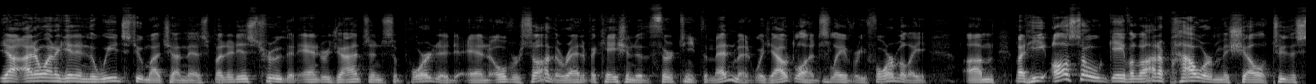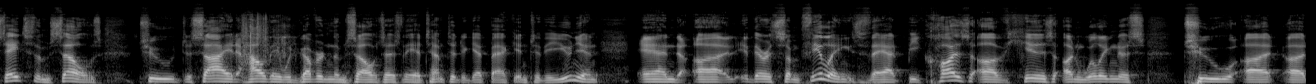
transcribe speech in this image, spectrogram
Yeah, I don't want to get into the weeds too much on this, but it is true that Andrew Johnson supported and oversaw the ratification of the 13th Amendment, which outlawed slavery formally. Um, but he also gave a lot of power, Michelle, to the states themselves to decide how they would govern themselves as they attempted to get back into the Union. And uh, there are some feelings that because of his unwillingness to uh, uh,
